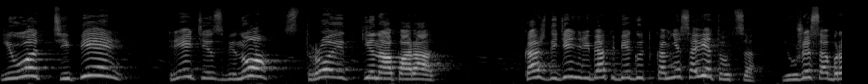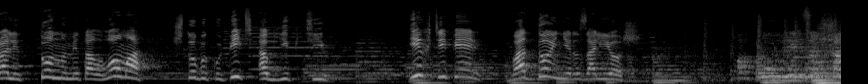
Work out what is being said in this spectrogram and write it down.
И вот теперь третье звено строит киноаппарат. Каждый день ребята бегают ко мне советоваться и уже собрали тонну металлолома, чтобы купить объектив. Их теперь водой не разольешь. По веселый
